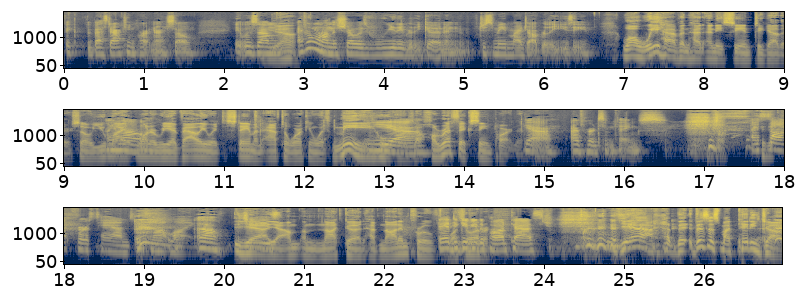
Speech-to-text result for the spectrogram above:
like the best acting partner. So it was um Yeah. everyone on the show is really really good and just made my job really easy Well, we haven't had any scene together, so you might want to reevaluate the statement after working with me, who is Yeah. a horrific scene partner. yeah i've heard some things I saw it firsthand. He's not lying. oh Yeah, geez. yeah, I'm, I'm not good. Have not improved. they had to give you the podcast yeah, th- this is my pity job,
